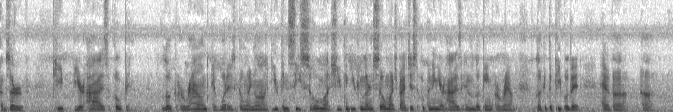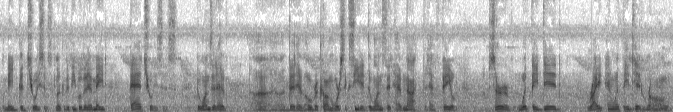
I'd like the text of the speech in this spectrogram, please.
Observe Keep your eyes open. Look around at what is going on. You can see so much. You can you can learn so much by just opening your eyes and looking around. Look at the people that have uh, uh, made good choices. Look at the people that have made bad choices. The ones that have uh, that have overcome or succeeded. The ones that have not, that have failed. Observe what they did right and what they did wrong.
